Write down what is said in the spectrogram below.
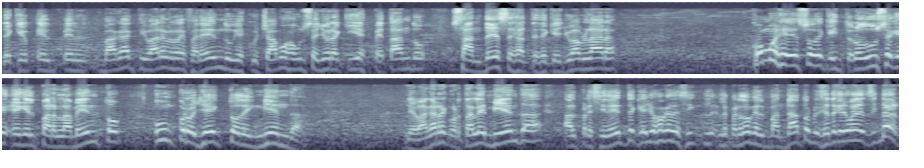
de que van a activar el referéndum y escuchamos a un señor aquí espetando sandeces antes de que yo hablara, ¿cómo es eso de que introducen en el Parlamento un proyecto de enmienda? Le van a recortar la enmienda al presidente que ellos van a designar, perdón, el mandato al presidente que ellos van a designar.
